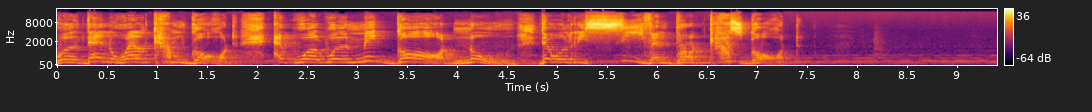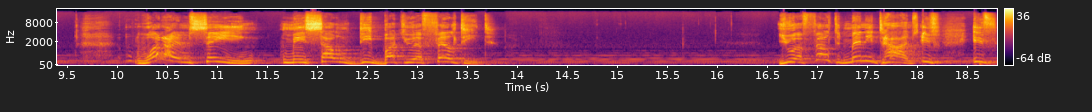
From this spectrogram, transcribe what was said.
will then welcome God and will, will make God known. They will receive and broadcast God what I'm saying may sound deep, but you have felt it. You have felt it many times. If if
